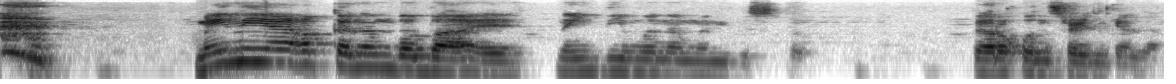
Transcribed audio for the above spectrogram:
May niyakap ka ng babae na hindi mo naman gusto. Pero concerned ka lang.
